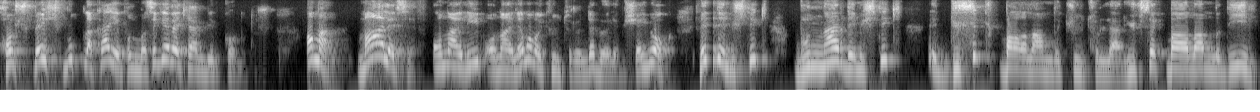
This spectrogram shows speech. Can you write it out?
hoşbeş mutlaka yapılması gereken bir konudur. Ama maalesef onaylayıp onaylamama kültüründe böyle bir şey yok. Ne demiştik? Bunlar demiştik düşük bağlamlı kültürler, yüksek bağlamlı değil.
